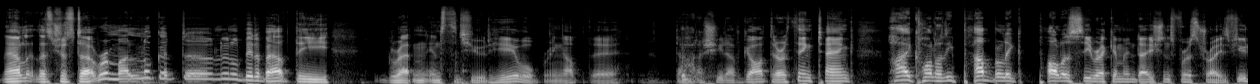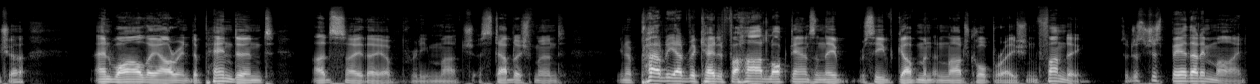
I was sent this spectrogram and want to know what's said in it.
Now let's just uh, look at a little bit about the Grattan Institute here. We'll bring up their data sheet I've got. They're a think tank, high quality public policy recommendations for Australia's future. And while they are independent, I'd say they are pretty much establishment. You know, proudly advocated for hard lockdowns and they received government and large corporation funding. So just, just bear that in mind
